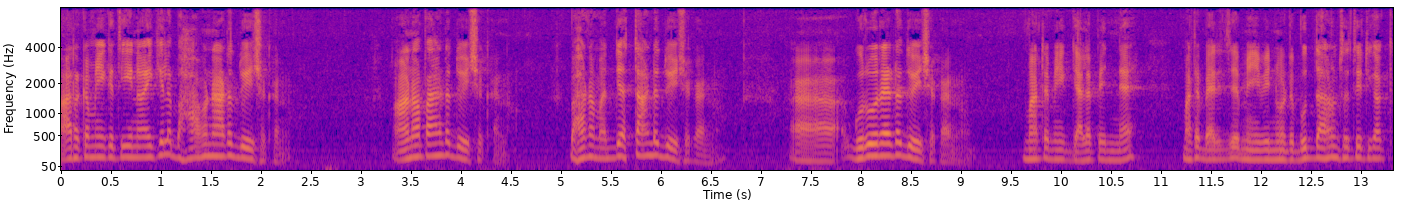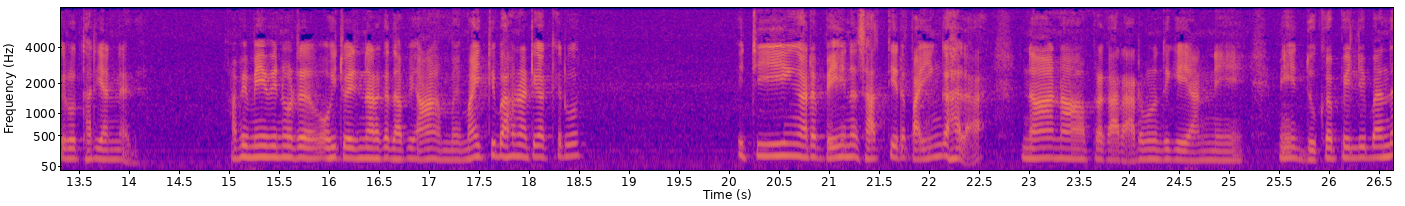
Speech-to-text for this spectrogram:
අරක මේක තියෙනවායි කියලා භාවනාවට ද්වේෂ කරනවා. ආනාපානට ද්වේෂ කරනවා. භාවනා මධ්‍යස්ථානට ද්වේෂ කරනවා. ගුරුවරයාට ද්වේෂ කරනවා. මට මේක ගැළපෙන්නේ මට බැරිද මේ වෙනුවට බුද්ධ ආනුසතිය ටිකක් කරුවොත් හරියන්නේ නැද්ද? අපි මේ වෙනුවට ඔහිට වෙඩි නරකද අපි මෛත්‍රී භාවනා ටිකක් කරුවොත් ඉතින් අර පේන සත්‍යයට පයින් ගහලා নানা ප්‍රකාර අරමුණු දිගේ යන්නේ මේ දුක පිළිබඳ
